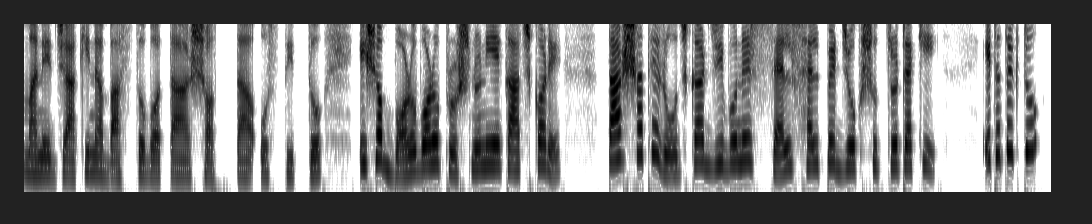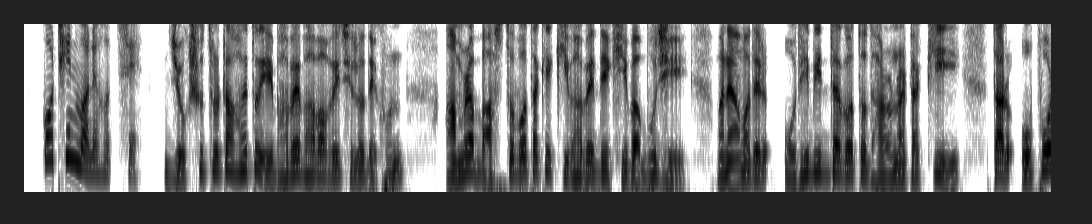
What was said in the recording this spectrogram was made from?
মানে যা কিনা বাস্তবতা, সত্তা, অস্তিত্ব এসব বড় বড় প্রশ্ন নিয়ে কাজ করে, তার সাথে রোজকার জীবনের সেলফ হেল্পের যোগসূত্রটা কি? এটা তো একটু কঠিন মনে হচ্ছে। যোগসূত্রটা হয়তো এভাবে ভাবা হয়েছিল, দেখুন। আমরা বাস্তবতাকে কীভাবে দেখি বা বুঝি মানে আমাদের অধিবিদ্যাগত ধারণাটা কি, তার ওপর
